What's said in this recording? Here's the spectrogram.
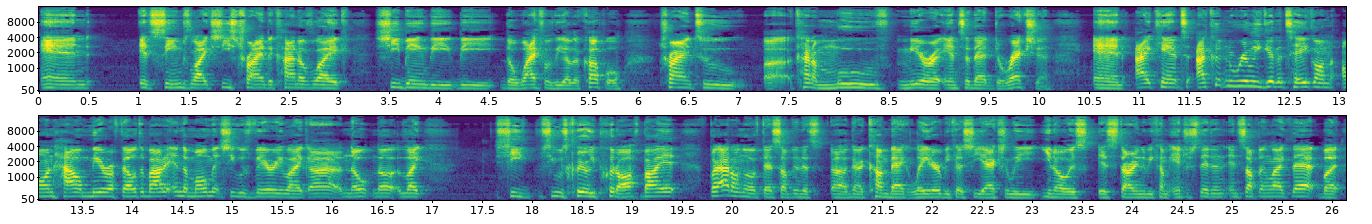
and it seems like she's trying to kind of like she being the the the wife of the other couple trying to uh, kind of move Mira into that direction. And I can't, I couldn't really get a take on on how Mira felt about it. In the moment, she was very like, uh, nope, no, like she she was clearly put off by it. But I don't know if that's something that's uh, going to come back later because she actually, you know, is is starting to become interested in, in something like that. But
